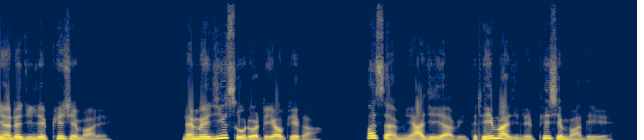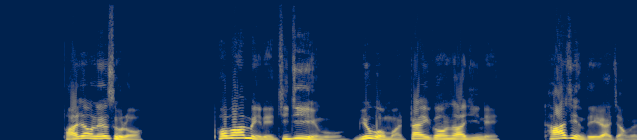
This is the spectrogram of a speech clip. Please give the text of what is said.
ညာတတ်ကြီးလေးဖြစ်ရှင်ပါတယ်နာမည်ကြီးဆိုတော့တယောက်ဖြစ်တာပတ်စံအများကြီးရပြီတတိမကြီးလည်းဖြစ်ရှင်ပါသေးတယ်ဘာကြောင့်လဲဆိုတော့ဖွားဖွားမေနဲ့ကြီးကြီးရင်ကိုမြို့ပေါ်မှာတိုက်ကောင်းစားကြီးနဲ့ထားကျင်သေးတာကြောင့်ပဲ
